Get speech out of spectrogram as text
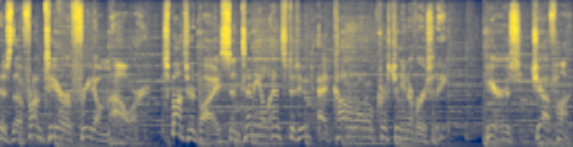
is the Frontier Freedom Hour, sponsored by Centennial Institute at Colorado Christian University. Here's Jeff Hunt.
